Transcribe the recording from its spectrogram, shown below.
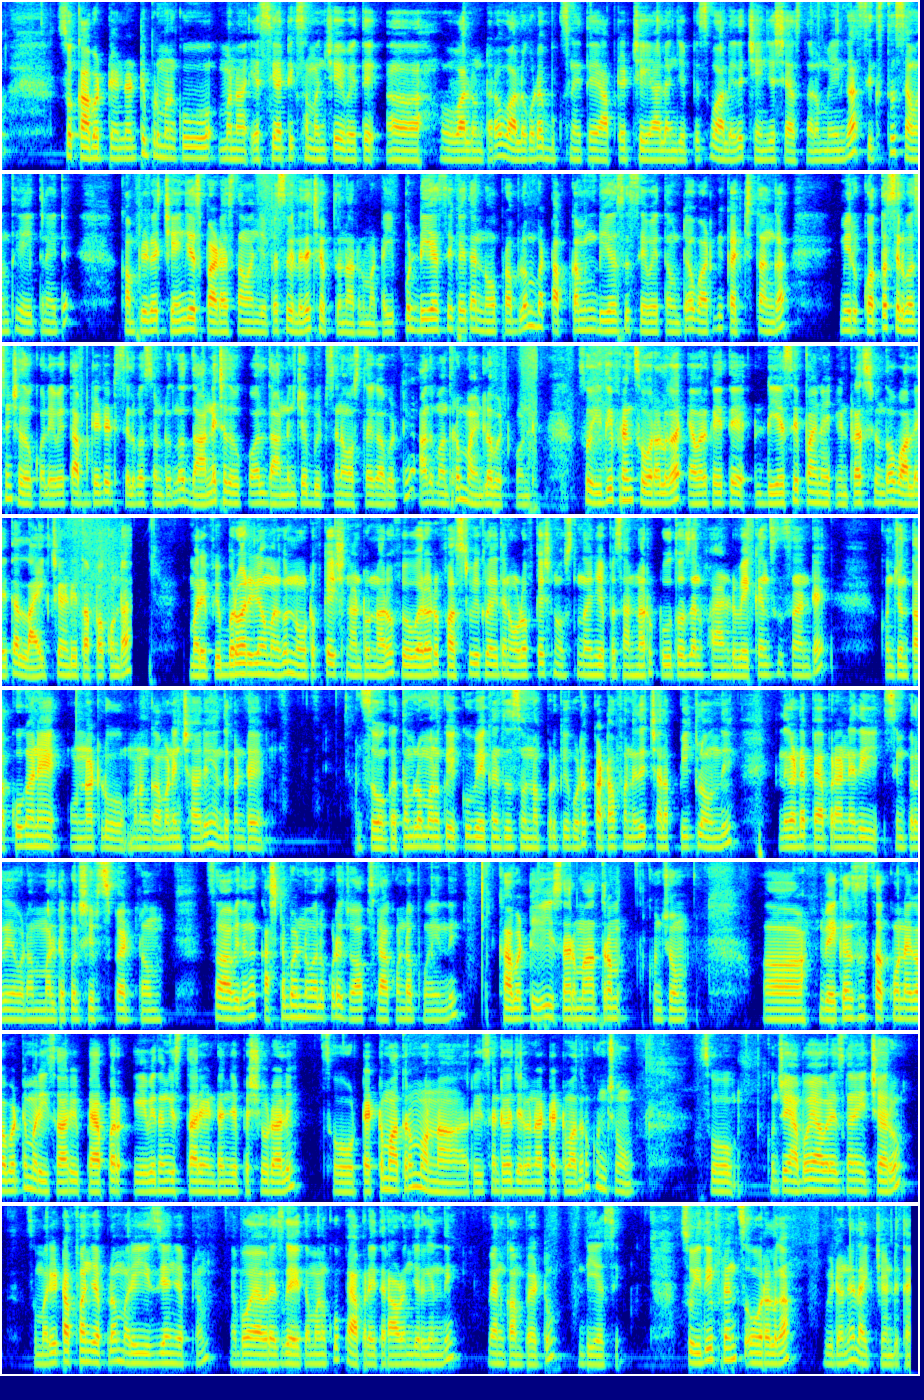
సో కాబట్టి ఏంటంటే ఇప్పుడు మనకు మన ఎస్సీఆర్టీకి సంబంధించి ఏవైతే వాళ్ళు ఉంటారో వాళ్ళు కూడా బుక్స్ని అయితే అప్డేట్ చేయాలని చెప్పేసి వాళ్ళు అయితే చేంజెస్ చేస్తారు మెయిన్గా సిక్స్త్ సెవెంత్ ఎయిత్ని అయితే కంప్లీట్గా చేంజ్ చేసి పాడేస్తామని చెప్పేసి వీళ్ళైతే చెప్తున్నారు అనమాట ఇప్పుడు డిఎస్సికి అయితే no problem but upcoming DSCs ఏవైతే ఉంటాయో వాటికి ఖచ్చితంగా మీరు కొత్త సిలబస్ని చదువుకోవాలి. ఏవైతే అప్డేటెడ్ సిలబస్ ఉంటుందో దాన్నే చదువుకోవాలి. దాని నుంచే బిట్స్ అనేవి వస్తాయి కాబట్టి అది మాత్రం మైండ్లో పెట్టుకోండి. సో ఇది ఫ్రెండ్స్ ఓవరాల్గా ఎవరికైతే డిఎస్సి పైన ఇంట్రెస్ట్ ఉందో వాళ్ళైతే లైక్ చేయండి తప్పకుండా. మరి ఫిబ్రవరిలో మనకు నోటిఫికేషన్ అంటున్నారు. ఫిబ్రవరి ఫస్ట్ వీక్లో అయితే నోటిఫికేషన్ వస్తుందని చెప్పేసి అంటున్నారు. Two thousand five hundred vacancies అంటే కొంచెం తక్కువగానే ఉన్నట్లు మనం గమనించాలి. ఎందుకంటే సో గతంలో మనకు ఎక్కువ వేకెన్సీస్ ఉన్నప్పటికీ కూడా కట్ ఆఫ్ అనేది చాలా పీక్లో ఉంది. ఎందుకంటే పేపర్ అనేది సింపుల్గా ఇవ్వడం మల్టిపుల్ షిఫ్ట్స్ పెట్టడం సో ఆ విధంగా కష్టపడిన వాళ్ళు కూడా జాబ్స్ రాకుండా పోయింది. కాబట్టి ఈసారి మాత్రం కొంచెం వేకెన్సీస్ తక్కువ ఉన్నాయి కాబట్టి మరి ఈసారి పేపర్ ఏ విధంగా ఇస్తారు ఏంటని చెప్పేసి చూడాలి. సో టెట్ మాత్రం మొన్న రీసెంట్గా జరిగిన టెట్ మాత్రం కొంచెం సో కొంచెం అబోవ్ యావరేజ్గానే ఇచ్చారు. సో మరీ టఫ్ అని చెప్పలేం మరీ ఈజీ అని చెప్పలేం. అబోవ్ యావరేజ్గా అయితే మనకు పేపర్ అయితే రావడం జరిగింది. When compare to DSC so ఇది ఫ్రెండ్స్ ఓవరాల్గా వీడియోని లైక్ చేయండి.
